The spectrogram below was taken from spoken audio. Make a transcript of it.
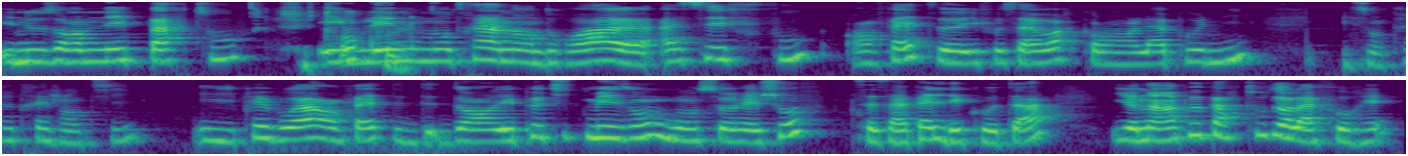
il nous a emmenés partout et il voulait nous montrer un endroit assez fou. En fait, il faut savoir qu'en Laponie, ils sont très très gentils. Ils prévoient en fait dans les petites maisons où on se réchauffe, ça s'appelle des quotas. Il y en a un peu partout dans la forêt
